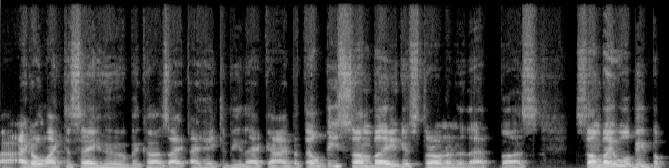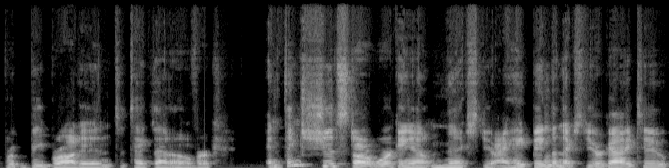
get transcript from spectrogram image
Uh, I don't like to say who because I, I, hate to be that guy, but there'll be somebody who gets thrown under that bus. Somebody will be be brought in to take that over, and things should start working out next year. I hate being the next year guy too,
